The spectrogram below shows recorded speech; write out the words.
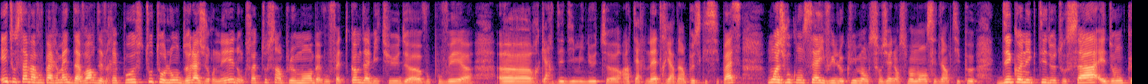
Et tout ça va vous permettre d'avoir des vraies pauses tout au long de la journée. Donc, soit tout simplement, ben, vous faites comme d'habitude, vous pouvez regarder 10 minutes Internet, regarder un peu ce qui s'y passe. Moi, je vous conseille, vu le climat anxiogène en ce moment, c'est d'un petit peu déconnecter de tout ça et donc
